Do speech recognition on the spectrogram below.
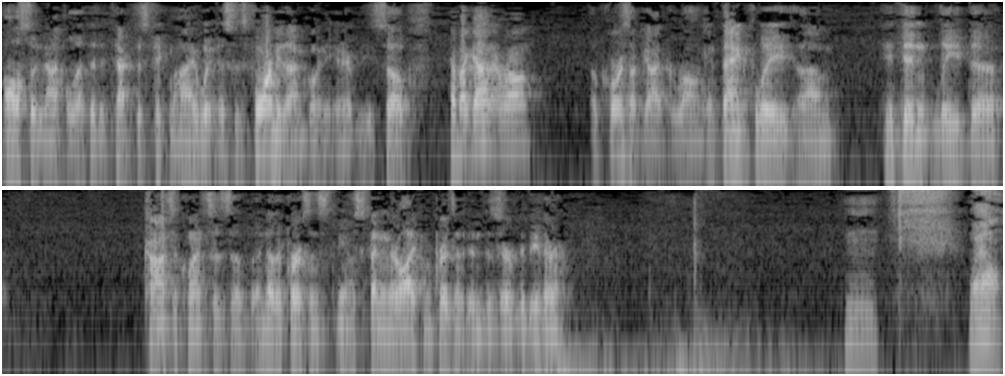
also not to let the detectives pick my eyewitnesses for me that I'm going to interview. So have I gotten it wrong? Of course I've gotten it wrong. And thankfully, um, it didn't lead to consequences of another person's, you know, spending their life in prison that didn't deserve to be there. Hmm. Well,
